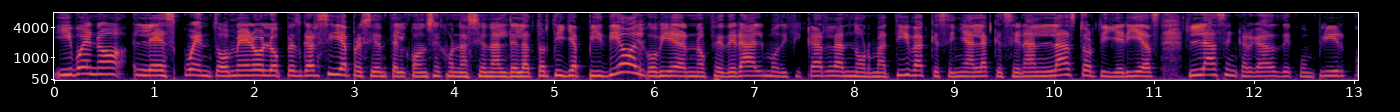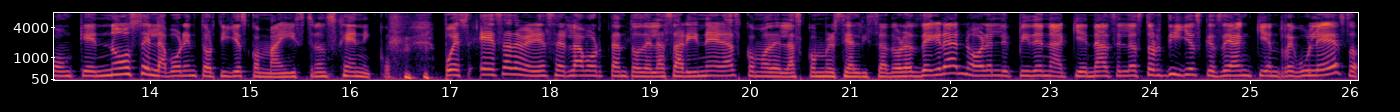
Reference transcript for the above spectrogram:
Y bueno, les cuento, Homero López García, presidente del Consejo Nacional de la Tortilla, pidió al gobierno federal modificar la normativa que señala que serán las tortillerías las encargadas de cumplir con que no se elaboren tortillas con maíz transgénico. Pues esa debería ser labor tanto de las harineras como de las comercializadoras de grano. Ahora le piden a quien hace las tortillas que sean quien regule eso.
